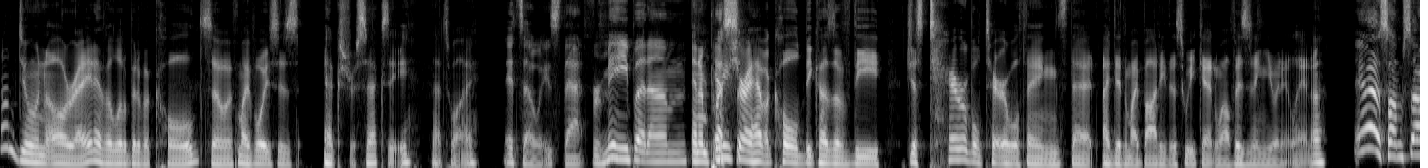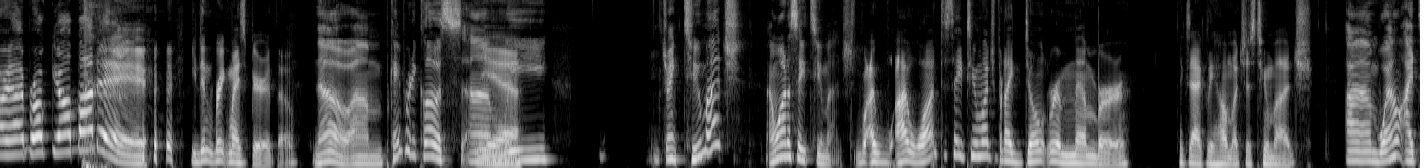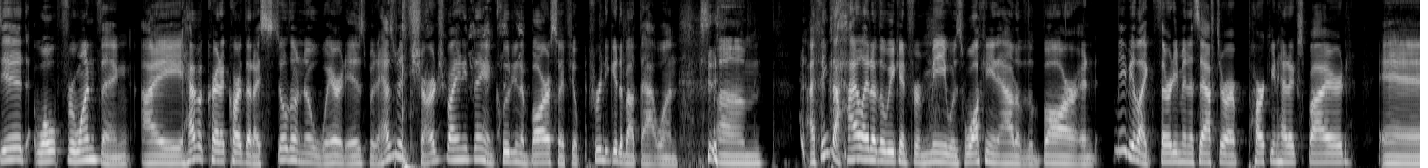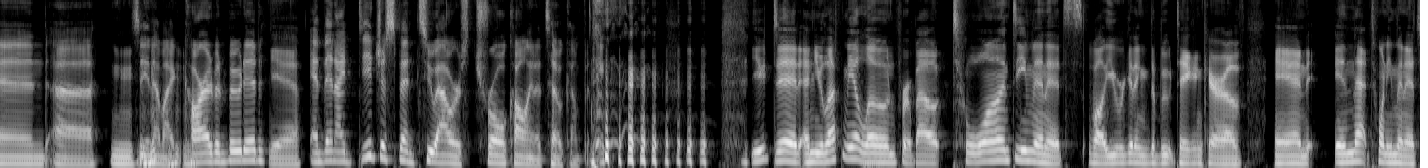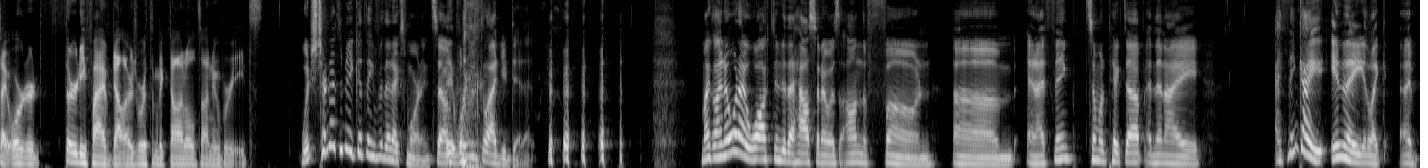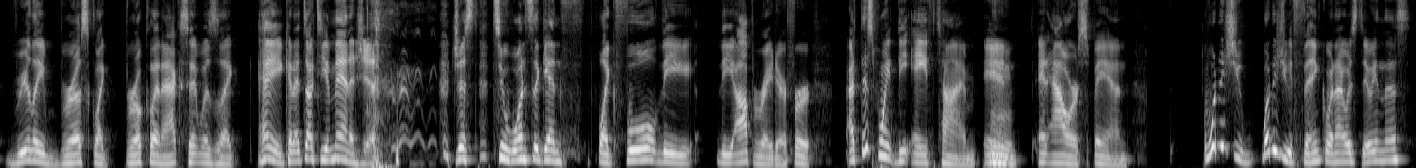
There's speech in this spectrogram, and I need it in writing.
I'm doing all right. I have a little bit of a cold, so if my voice is extra sexy, that's why. It's always that for me, but um, And I'm pretty Yes. sure I have a cold because of the just terrible, terrible things that I did to my body this weekend while visiting you in Atlanta. yes, I'm sorry I broke your body. You didn't break my spirit, though. no, um, came pretty close. Um, Yeah. we drank too much. I want to say too much. I, I want to say too much, but I don't remember exactly how much is too much. Um, well, I did. Well, for one thing, I have a credit card that I still don't know where it is, but it hasn't been charged by anything, including a bar, so I feel pretty good about that one. Um, I think the highlight of the weekend for me was walking out of the bar and maybe like 30 minutes after our parking had expired and uh seeing that my car had been booted. Yeah. And then I did just spend two hours troll calling a tow company. you did, and you left me alone for about 20 minutes while you were getting the boot taken care of. And in that 20 minutes, I ordered $35 worth of McDonald's on Uber Eats. which turned out to be a good thing for the next morning. So I'm It was. glad you did it. Michael, I know when I walked into the house and I was on the phone, um, and I think someone picked up, and then I, I think I in a like a really brusque like Brooklyn accent was like, "Hey, can I talk to your manager?" Just to once again f- like fool the the operator for at this point the eighth time in an hour span. What did you What did you think when I was doing this?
